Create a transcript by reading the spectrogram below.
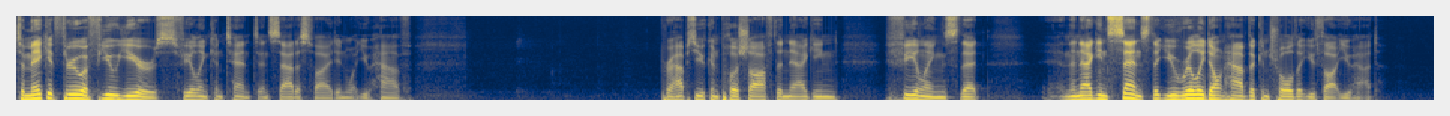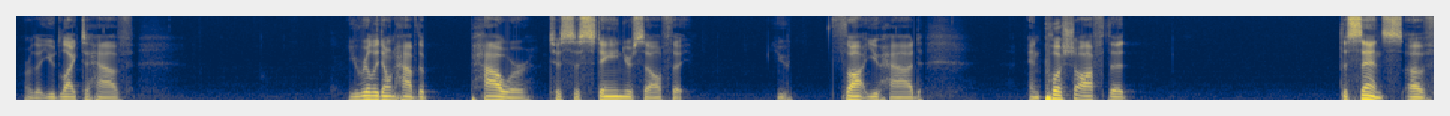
to make it through a few years feeling content and satisfied in what you have. Perhaps you can push off the nagging feelings that and the nagging sense that you really don't have the control that you thought you had or that you'd like to have. You really don't have the power to sustain yourself that you thought you had and push off the the sense of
